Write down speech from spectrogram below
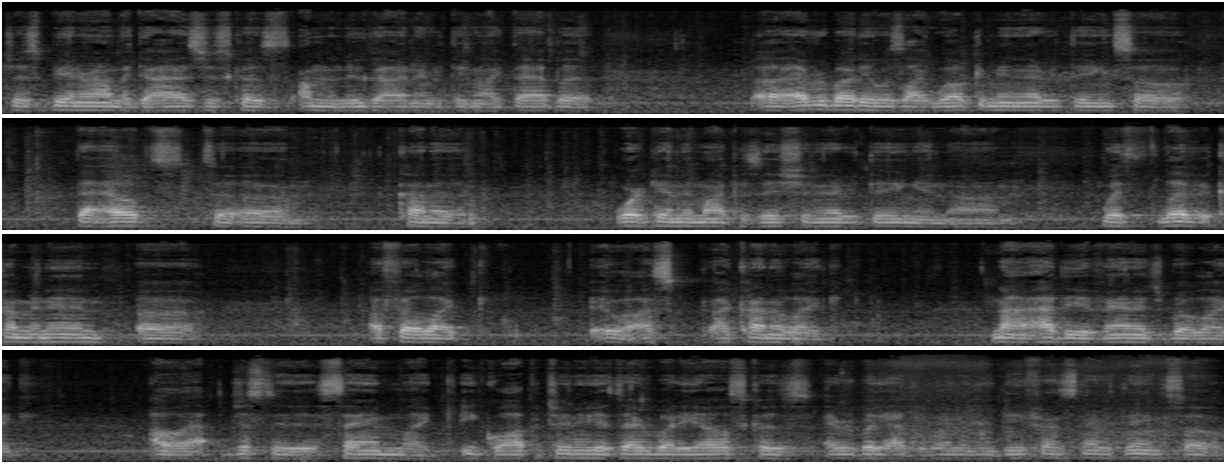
just being around the guys, just because I'm the new guy and everything like that. But uh, everybody was like welcoming and everything, so that helped to um, kind of work into my position and everything. And um, with Leavitt coming in, uh, I felt like it was, I kind of like not had the advantage, but like I just the same like equal opportunity as everybody else because everybody had to learn a new defense and everything. So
